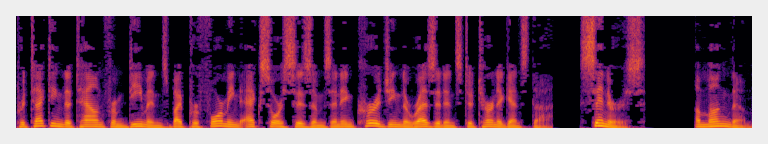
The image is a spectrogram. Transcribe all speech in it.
protecting the town from demons by performing exorcisms and encouraging the residents to turn against the sinners among them.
